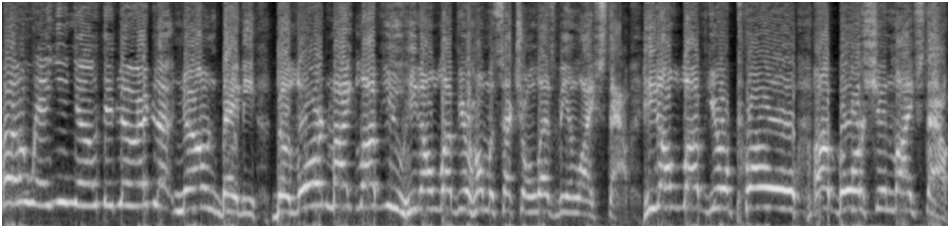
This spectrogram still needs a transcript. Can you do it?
Oh, well, you know, the Lord, lo-. no, baby, the Lord might love you. He don't love your homosexual and lesbian lifestyle. He don't love your pro-abortion lifestyle.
